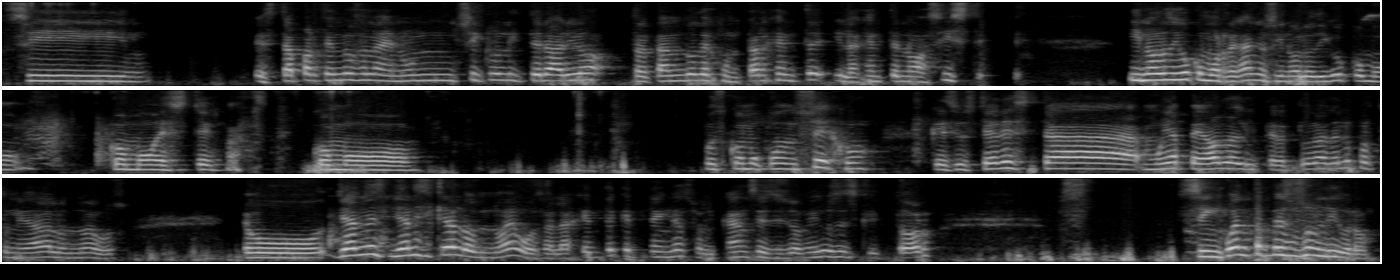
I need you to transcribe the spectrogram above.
si está partiéndosela en un ciclo literario tratando de juntar gente y la gente no asiste? Y no lo digo como regaño, sino lo digo como, como este, como pues como consejo, que si usted está muy apegado a la literatura, dé la oportunidad a los nuevos. O ya, ya ni siquiera a los nuevos, a la gente que tenga su alcance, si su amigo es escritor, 50 pesos un libro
